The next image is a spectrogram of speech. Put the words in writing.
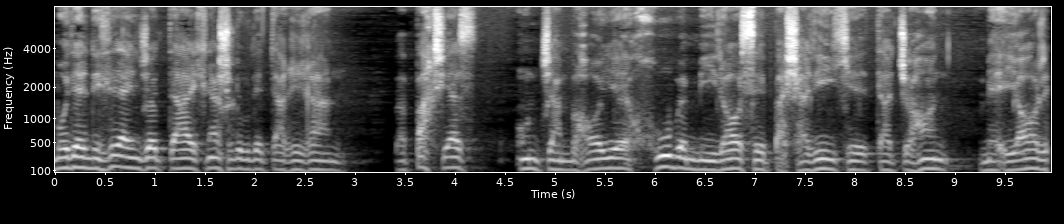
مدرنیته در اینجا درک نشده بوده دقیقا و بخشی از اون جنبه های خوب میراث بشری که در جهان معیار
